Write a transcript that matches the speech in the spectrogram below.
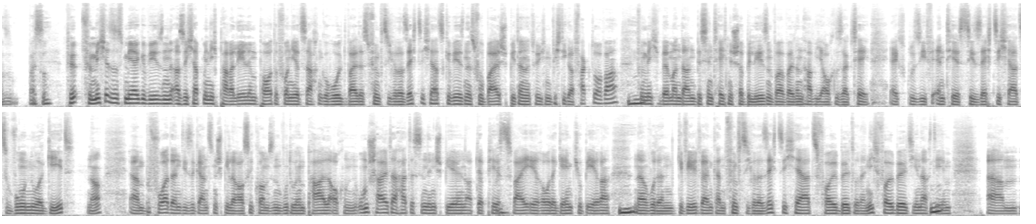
Also, weißt du? Für, für mich ist es mehr gewesen, also ich habe mir nicht Parallelimporte von jetzt Sachen geholt, weil das 50 oder 60 Hertz gewesen ist, wobei es später natürlich ein wichtiger Faktor war mhm. für mich, wenn man da ein bisschen technischer belesen war, weil dann habe ich auch gesagt, hey, exklusiv NTSC 60 Hertz, wo nur geht, Ne? Ähm, bevor dann diese ganzen Spiele rausgekommen sind, wo du im PAL auch einen Umschalter hattest in den Spielen, ob der PS2-Ära oder GameCube-Ära, mhm. ne, wo dann gewählt werden kann, 50 oder 60 Hertz, Vollbild oder nicht Vollbild, je nachdem. Mhm. Ähm,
